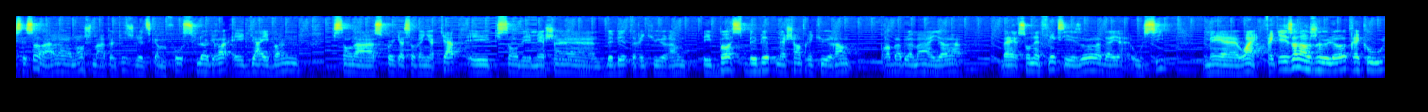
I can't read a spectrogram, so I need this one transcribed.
c'est ça, hein, non, je me rappelle plus, je l'ai dit comme faux, Slogra et Gaibon, qui sont dans Super Castlevania 4 et qui sont des méchants bébites récurrentes, des boss bébites méchantes récurrentes, probablement ailleurs. Ben, sur Netflix, il y a d'ailleurs aussi. Mais euh, ouais, fait qu'il y a dans le jeu-là, très cool.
